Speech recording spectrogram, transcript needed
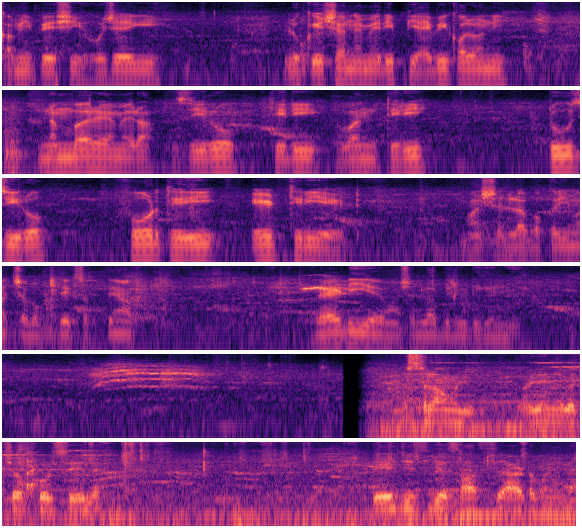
कमी पेशी हो जाएगी। लोकेशन है मेरी पी कॉलोनी नंबर है मेरा zero three one three two zero four three eight three eight माशाल्लाह, बकरी में चमक देख सकते हैं आप। रेडी है, माशाल्लाह ब्रीड के लिए भैया ये बच्चा फोर सेल है। एज इसकी है सात से आठ महीने।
